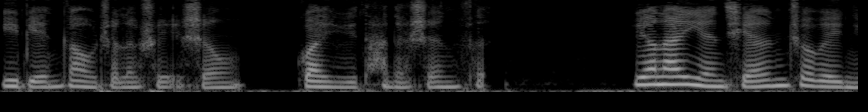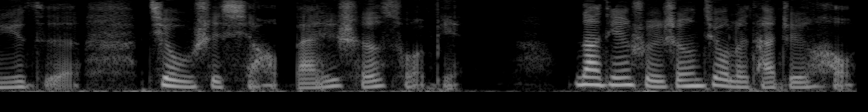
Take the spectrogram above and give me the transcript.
一边告知了水生关于她的身份。原来眼前这位女子就是小白蛇所变。那天水生救了她之后，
